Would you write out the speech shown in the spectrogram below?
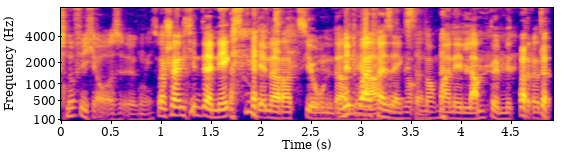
knuffig aus irgendwie. Wahrscheinlich in der nächsten Generation dann. mit ja, Wi-Fi 6 dann. Noch mal eine Lampe mit drin.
